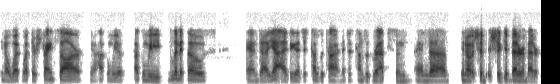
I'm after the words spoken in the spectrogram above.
you know what what their strengths are. You know how can we how can we limit those and uh, yeah, I think that just comes with time. It just comes with reps, and and uh, you know it should it should get better and better.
